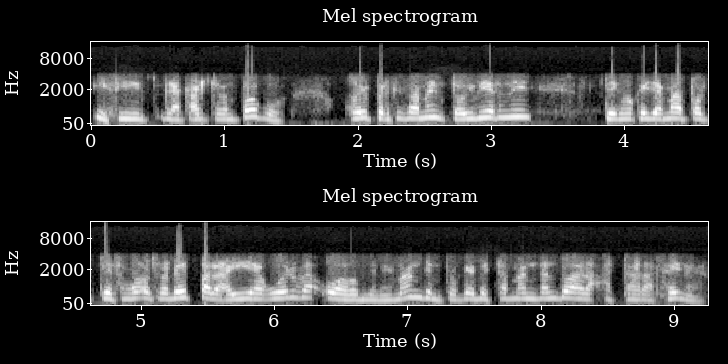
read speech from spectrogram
y si la carta tampoco. Hoy precisamente, hoy viernes, tengo que llamar por teléfono otra vez para ir a Huelva o a donde me manden, porque me están mandando a la- hasta la cena.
